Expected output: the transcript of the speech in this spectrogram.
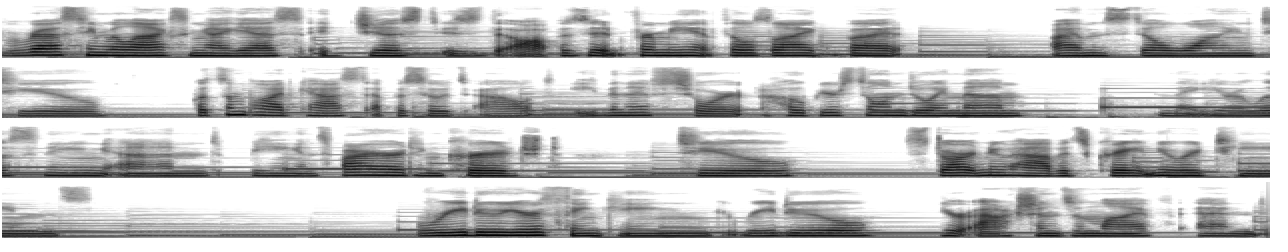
resting, relaxing, I guess. It just is the opposite for me, it feels like, but I'm still wanting to put some podcast episodes out, even if short. Hope you're still enjoying them and that you're listening and being inspired, encouraged to start new habits, create new routines, redo your thinking, redo your actions in life, and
